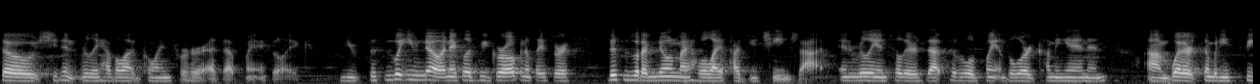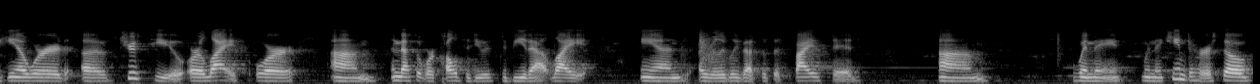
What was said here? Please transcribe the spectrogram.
so she didn't really have a lot going for her at that point. I feel like you, this is what you know, and I feel like we grow up in a place where this is what I've known my whole life. How do you change that? And really, until there's that pivotal point of the Lord coming in, and um, whether it's somebody speaking a word of truth to you or life, or um, and that's what we're called to do is to be that light. And I really believe that's what the spies did um, when they when they came to her. So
